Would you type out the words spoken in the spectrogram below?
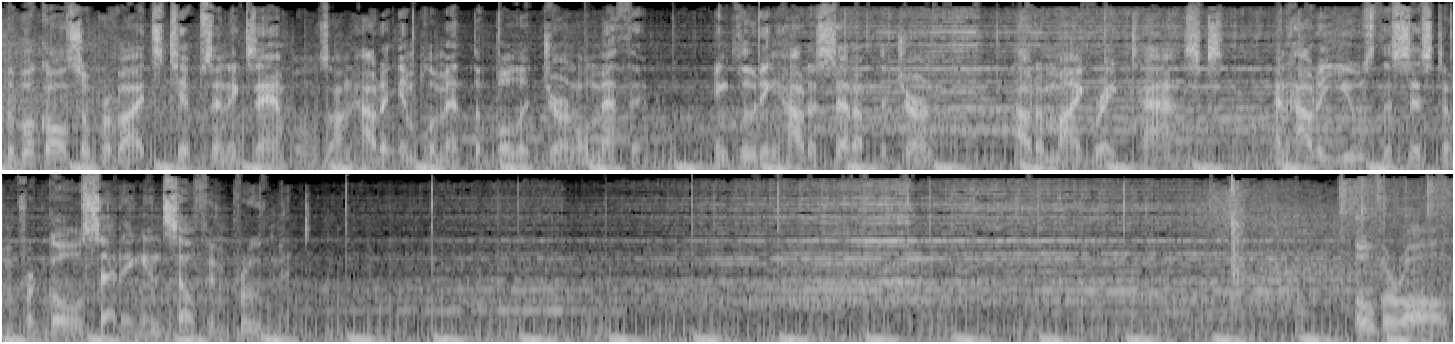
The book also provides tips and examples on how to implement the bullet journal method, including how to set up the journal, how to migrate tasks, and how to use the system for goal setting and self-improvement. Overall,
